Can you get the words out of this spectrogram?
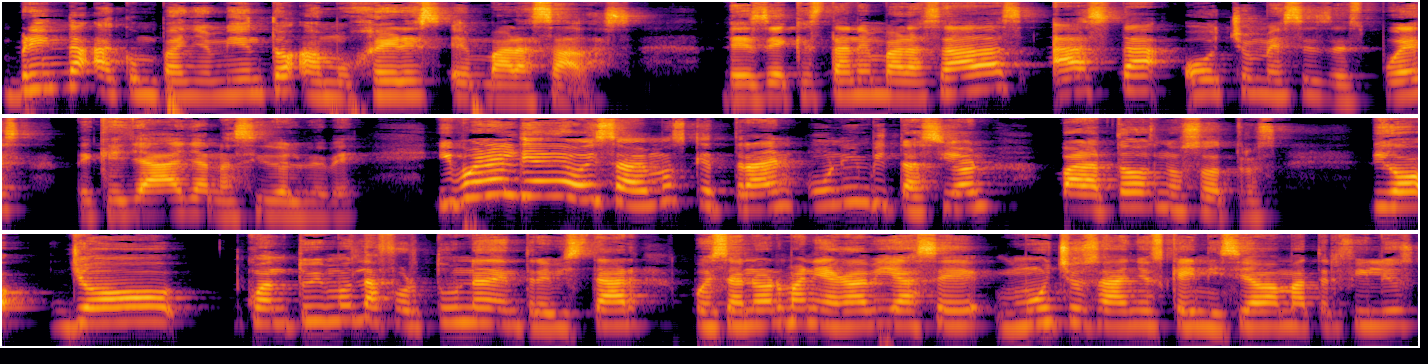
brinda acompañamiento a mujeres embarazadas, desde que están embarazadas hasta ocho meses después de que ya haya nacido el bebé. Y bueno, el día de hoy sabemos que traen una invitación para todos nosotros. Digo, yo cuando tuvimos la fortuna de entrevistar pues a Norman y a Gaby hace muchos años que iniciaba Materfilius,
